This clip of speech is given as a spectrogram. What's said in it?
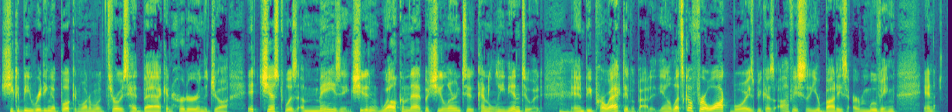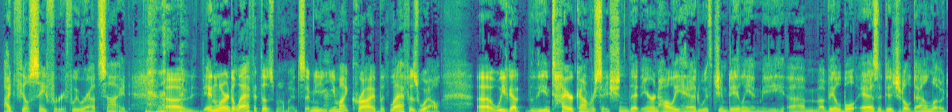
she could be reading a book and one of them would throw his head back and hurt her in the jaw. It just was amazing. She didn't welcome that, but she learned to kind of lean into it mm-hmm. and be proactive about it. You know, let's go for a walk, boys, because obviously your bodies are moving, and I'd feel safer if we were outside. uh, and learn to laugh at those moments. I mean, you, you might cry, but laugh as well. Uh, we've got the entire conversation that Erin Hawley had with Jim Daly and me um, available as a digital download.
